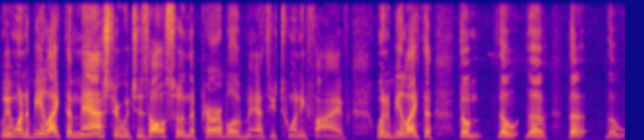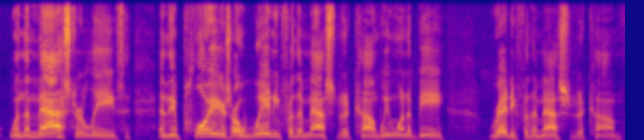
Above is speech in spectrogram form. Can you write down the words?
We want to be like the master, which is also in the parable of Matthew 25. We want to be like the, the, the, the, when the master leaves and the employers are waiting for the master to come. We want to be ready for the master to come.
